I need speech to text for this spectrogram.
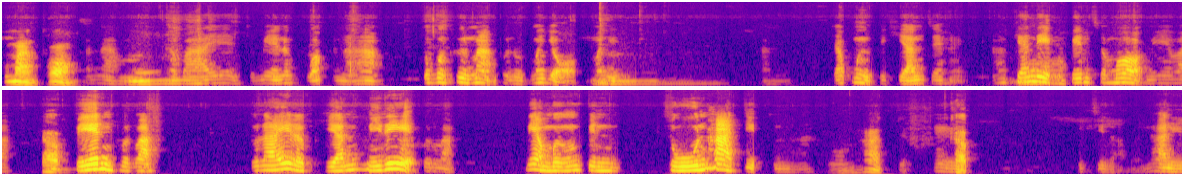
กุมารทองก็นำสบายแม่นั่งค วักนะตุกกลางคืนมากเพิ่นโดดมาหยอกมาดิจับมือไปเขียนใส่ให้อ่าเขียนเด็กเป็นสมอแม่ว่าครับเป็นเพิ่นว่าตัวไรล่ะเขียนนี่เด้เพิ่นว่าเนี่ยมึงมันเป็นศูนย์ห้าจิต057ครับสิล่ะหน้านี่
